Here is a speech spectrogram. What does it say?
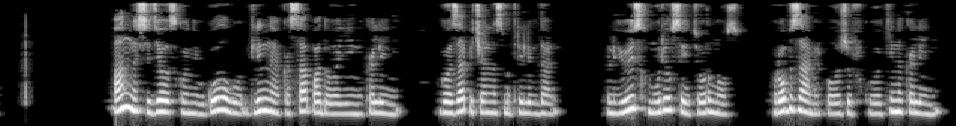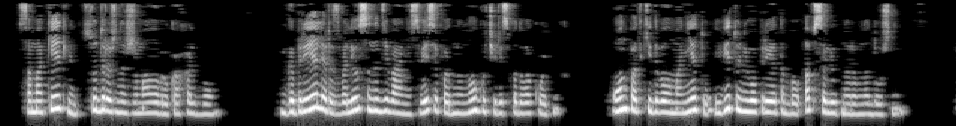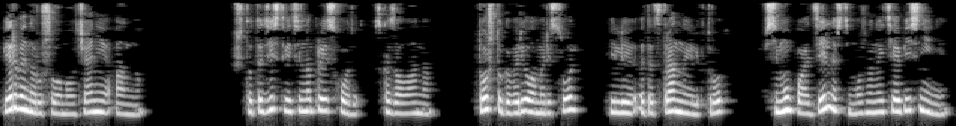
Анна сидела склонив голову, длинная коса падала ей на колени. Глаза печально смотрели вдаль. Льюис хмурился и тер нос. Роб замер, положив кулаки на колени. Сама Кейтлин судорожно сжимала в руках альбом. Габриэль развалился на диване, свесив одну ногу через подлокотник. Он подкидывал монету, и вид у него при этом был абсолютно равнодушный. Первой нарушила молчание Анна. «Что-то действительно происходит», — сказала она. «То, что говорила Марисоль, или этот странный электрод, всему по отдельности можно найти объяснение.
